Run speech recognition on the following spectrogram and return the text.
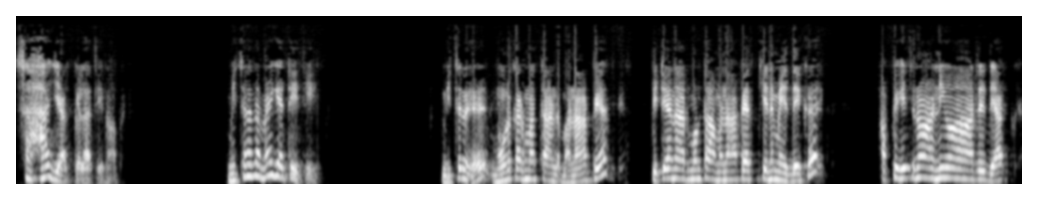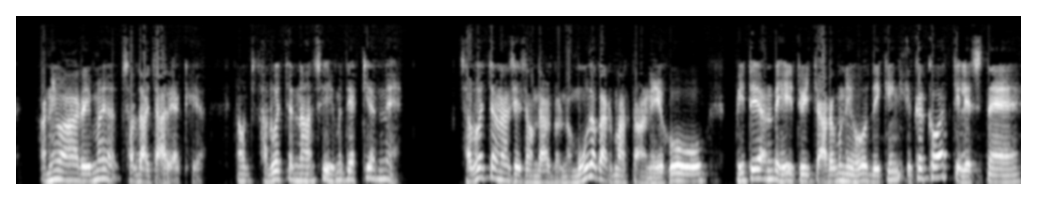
සහජයක් වෙලා තියෙනවා අපිට. මෙතන තමයි ගැටේ තියෙන්නේ. මෙතන මූල කර්මත්තාන්න මනාපයත් පිට යන අරමුණට අමනාපයත් කියන මේ දෙක අපි හිතනවා අනිවාර්ය දෙයක් අනිවාර්යයෙන්ම සදාචාරයක් කියලා. නමුත් සරුවචනාංශයේ එහෙම දෙයක් කියන්නේ නැහැ. සරුවචනාංශයේ සඳහන් කරන මූල කර්මස්ථානයේ හෝ පිට යන්න හේතු වෙච්ච අරමුණේ හෝ දෙකෙන් එකකවත් කෙලස් නැහැ.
